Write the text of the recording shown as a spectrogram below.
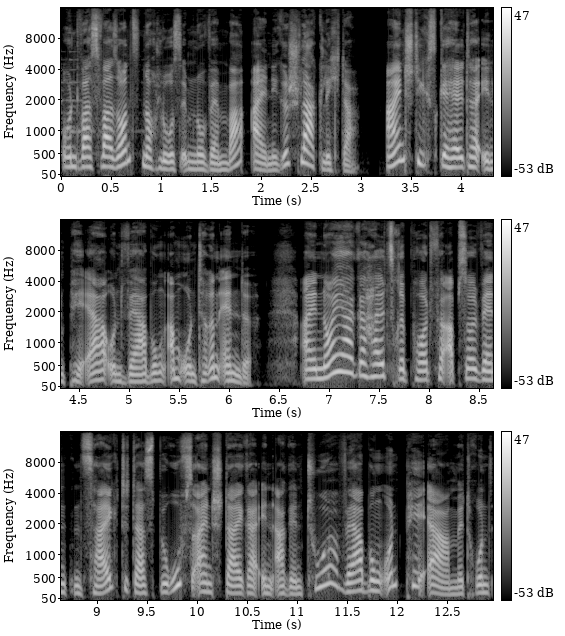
Und was war sonst noch los im November? Einige Schlaglichter. Einstiegsgehälter in PR und Werbung am unteren Ende. Ein neuer Gehaltsreport für Absolventen zeigt, dass Berufseinsteiger in Agentur, Werbung und PR mit rund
